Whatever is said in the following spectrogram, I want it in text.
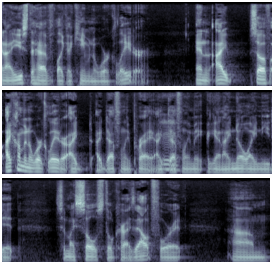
and I used to have like I came into work later, and I so if I come into work later, I I definitely pray. Mm. I definitely make again. I know I need it, so my soul still cries out for it. Um,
